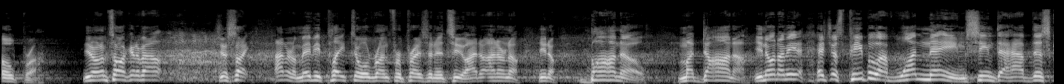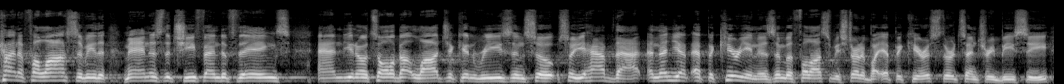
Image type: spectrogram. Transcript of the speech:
Oprah. You know what I'm talking about? Just like, I don't know, maybe Plato will run for president too. I don't, I don't know. You know, Bono, Madonna. You know what I mean? It's just people who have one name seem to have this kind of philosophy that man is the chief end of things and, you know, it's all about logic and reason. So, so you have that. And then you have Epicureanism, a philosophy started by Epicurus, third century BC.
